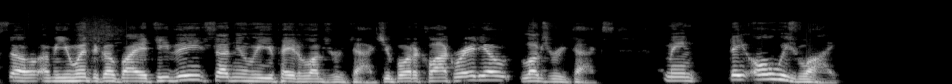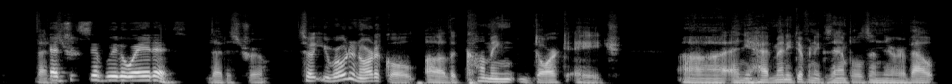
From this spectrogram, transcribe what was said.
so, I mean, you went to go buy a TV, suddenly you paid a luxury tax. You bought a clock radio, luxury tax. I mean, they always lie. That That's just simply the way it is. That is true. So you wrote an article, uh, "The Coming Dark Age," uh, and you had many different examples in there about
